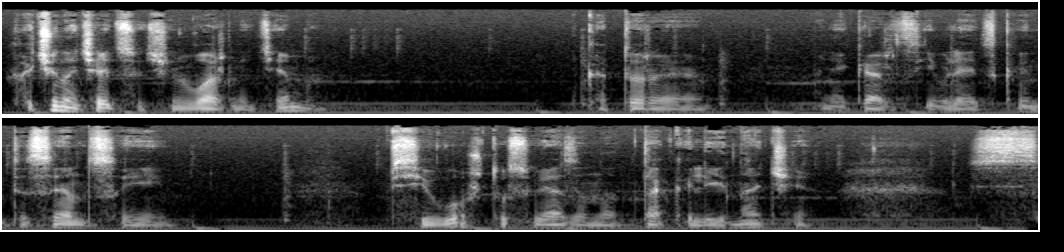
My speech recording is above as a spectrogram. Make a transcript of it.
Хочу начать с очень важной темы, которая, мне кажется, является квинтэссенцией всего, что связано так или иначе с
